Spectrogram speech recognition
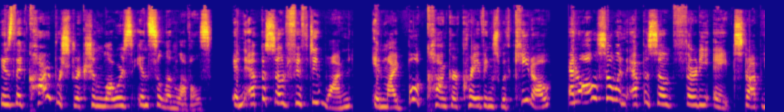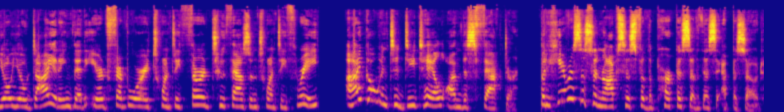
is that carb restriction lowers insulin levels. In episode 51, in my book, Conquer Cravings with Keto, and also in episode 38, Stop Yo Yo Dieting, that aired February 23, 2023, I go into detail on this factor. But here is a synopsis for the purpose of this episode.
